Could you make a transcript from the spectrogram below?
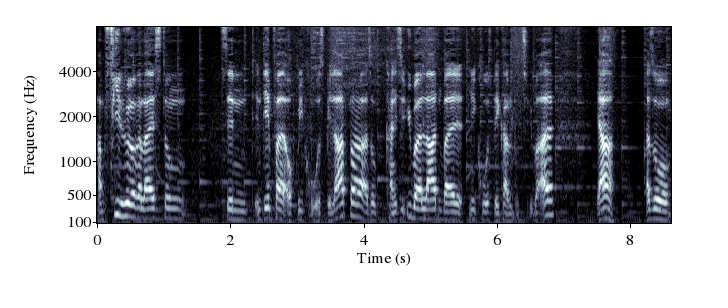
Haben viel höhere Leistung, sind in dem Fall auch Micro-USB ladbar, also kann ich sie überall laden, weil Micro-USB-Kabel gibt es überall. Ja, also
